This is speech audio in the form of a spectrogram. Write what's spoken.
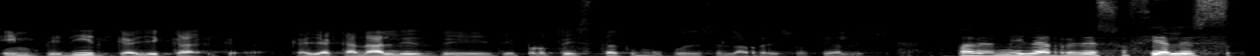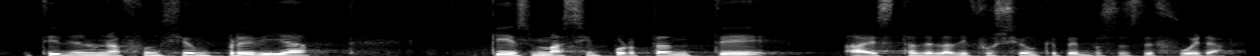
e impedir que haya, canales de, protesta como pueden ser las redes sociales. Para mí las redes sociales tienen una función previa que es más importante a esta de la difusión que vemos desde fuera.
